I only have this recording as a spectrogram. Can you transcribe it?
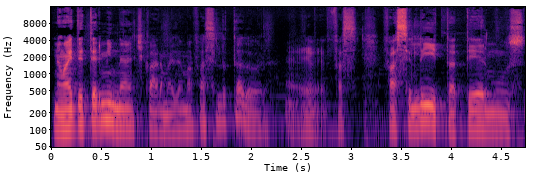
Não é determinante, claro, mas é uma facilitadora. É, facilita termos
